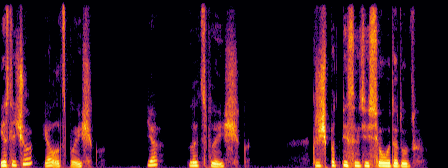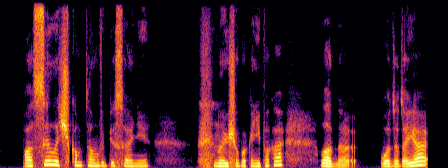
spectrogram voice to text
Если что, я летсплейщик. Я летсплейщик. Короче, подписывайтесь все вот это тут по ссылочкам там в описании. Но еще пока не пока. Ладно, вот это я.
